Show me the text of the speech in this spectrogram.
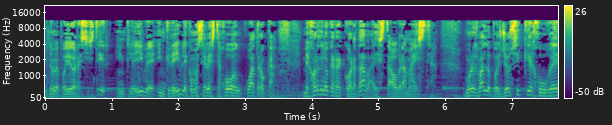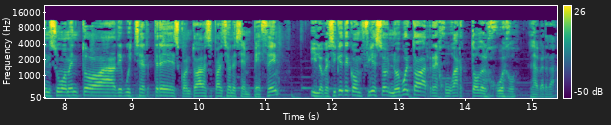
y no me he podido resistir. Increíble, increíble cómo se ve este juego en 4K. Mejor de lo que recordaba esta obra maestra. Bueno, Osvaldo, pues yo sí que jugué en su momento a The Witcher 3 con todas las expansiones en PC y lo que sí que te confieso, no he vuelto a rejugar todo el juego, la verdad,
